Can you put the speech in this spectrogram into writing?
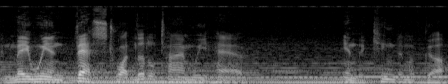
And may we invest what little time we have in the kingdom of God.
